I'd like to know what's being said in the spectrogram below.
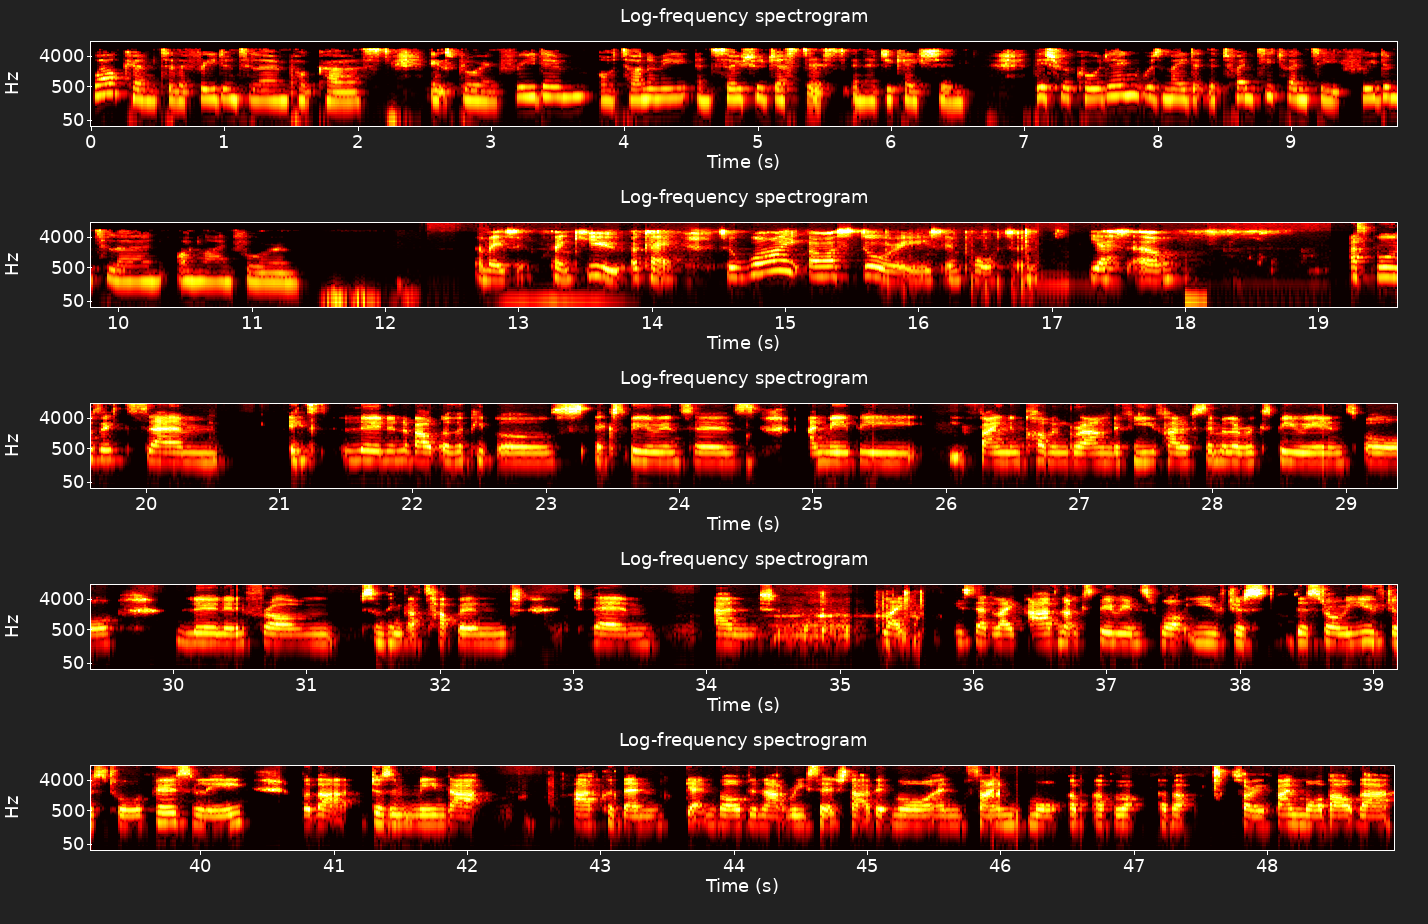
Welcome to the Freedom to Learn podcast, exploring freedom, autonomy, and social justice in education. This recording was made at the 2020 Freedom to Learn online forum. Amazing. Thank you. Okay, so why are stories important? Yes, Elle. I suppose it's um, it's learning about other people's experiences and maybe finding common ground if you've had a similar experience or learning from something that's happened to them. And like you said like i've not experienced what you've just the story you've just told personally but that doesn't mean that i could then get involved in that research that a bit more and find more about, about sorry find more about that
